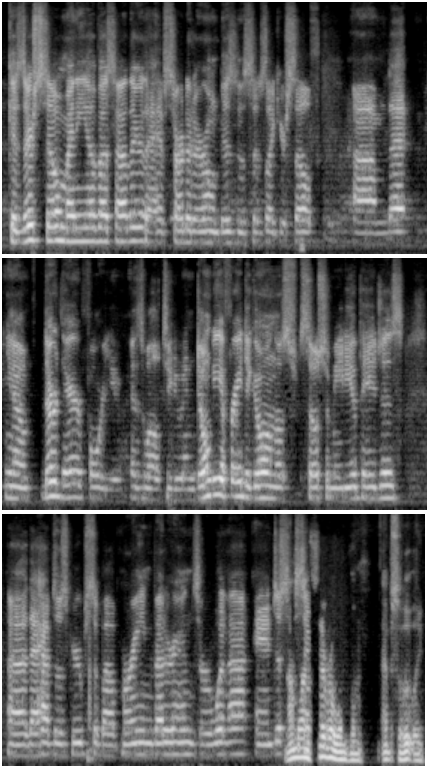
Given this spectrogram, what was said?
because there's so many of us out there that have started our own businesses like yourself um, that you know they're there for you as well too. And don't be afraid to go on those social media pages uh, that have those groups about marine veterans or whatnot and just i'm on several of them. Absolutely.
